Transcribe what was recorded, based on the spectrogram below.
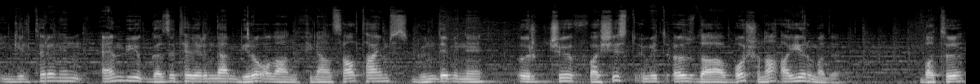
İngiltere'nin en büyük gazetelerinden biri olan Financial Times gündemini ırkçı faşist Ümit Özdağ'a boşuna ayırmadı. Batı,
